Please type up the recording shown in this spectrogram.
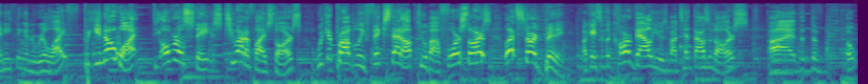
anything in real life, but you know what? The overall state is 2 out of 5 stars. We could probably fix that up to about 4 stars. Let's start bidding. Okay, so the car value is about $10,000. Uh, the, the, oh,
